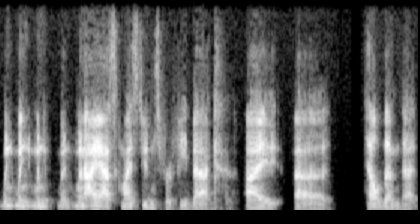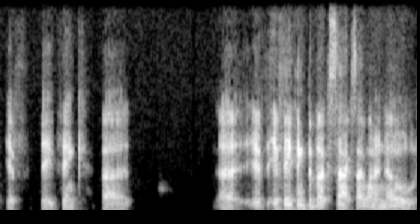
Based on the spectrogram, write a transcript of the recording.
when, when, when, when, I ask my students for feedback, I uh, tell them that if they think, uh, uh, if, if they think the book sucks, I want to know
